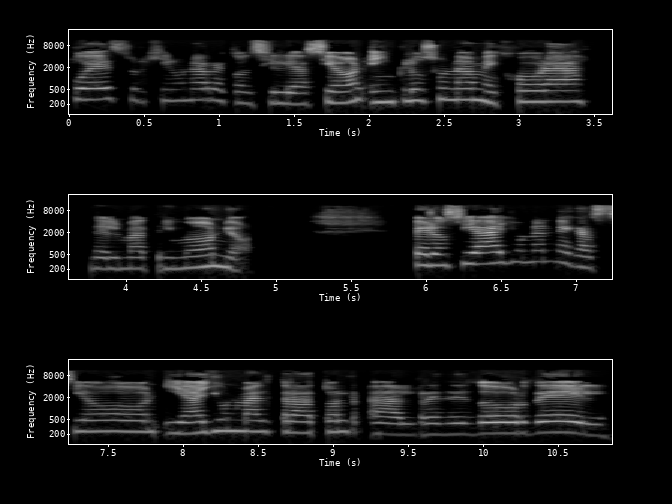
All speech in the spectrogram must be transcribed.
puede surgir una reconciliación e incluso una mejora del matrimonio. Pero si hay una negación y hay un maltrato alrededor de él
